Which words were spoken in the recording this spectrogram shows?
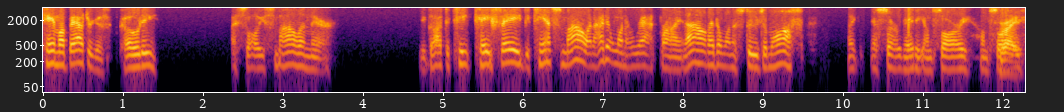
came up after. Goes, "Cody, I saw you smiling there. You got to keep kayfabe. You can't smile." And I didn't want to rat Brian out. I didn't want to stooge him off. Like, yes, sir, Eddie. I'm sorry. I'm sorry.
